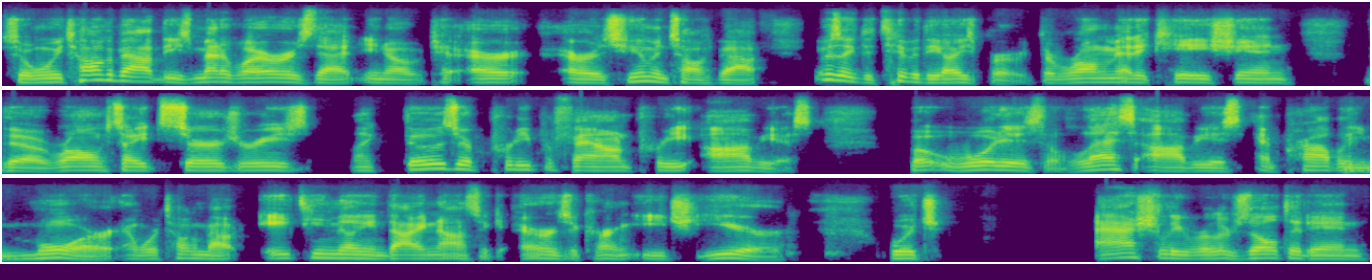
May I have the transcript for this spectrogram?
So when we talk about these medical errors that, you know, to error, Err Is Human talked about, it was like the tip of the iceberg, the wrong medication, the wrong site surgeries, like those are pretty profound, pretty obvious. But what is less obvious and probably more, and we're talking about 18 million diagnostic errors occurring each year, which actually resulted in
